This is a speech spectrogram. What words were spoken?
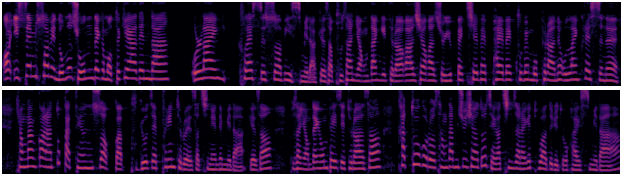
어, 이 쌤 수업이 너무 좋은데 그럼 어떻게 해야 된다? 온라인 클래스 수업이 있습니다. 그래서 부산 영단기 들어가셔가지고 600, 700, 800, 900 목표로 하는 온라인 클래스는 현관 거랑 똑같은 수업과 부교재 프린트로 해서 진행됩니다. 그래서 부산 영단기 홈페이지에 들어와서 카톡으로 상담 주셔도 제가 친절하게 도와드리도록 하겠습니다.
